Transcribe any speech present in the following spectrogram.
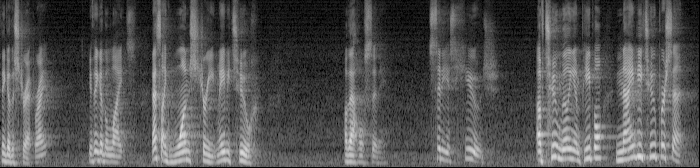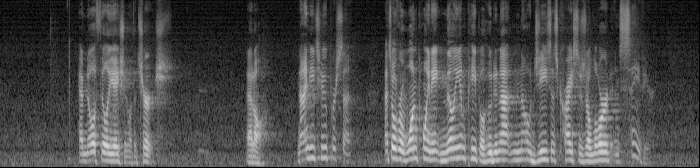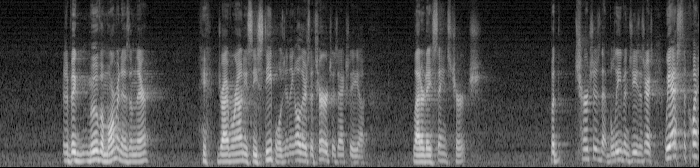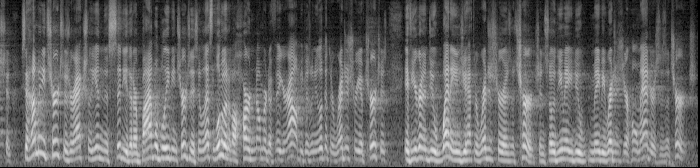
Think of the strip, right? You think of the lights. That's like one street, maybe two, of that whole city. City is huge. Of 2 million people, 92% have no affiliation with a church at all. 92%. That's over 1.8 million people who do not know Jesus Christ as their Lord and Savior. There's a big move of Mormonism there. You drive around, you see steeples, you think, oh, there's a church. It's actually a Latter day Saints church. But churches that believe in Jesus Christ. We asked the question, he said, how many churches are actually in this city that are Bible believing churches? They said, well, that's a little bit of a hard number to figure out because when you look at the registry of churches, if you're going to do weddings, you have to register as a church. And so you may do maybe register your home address as a church.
